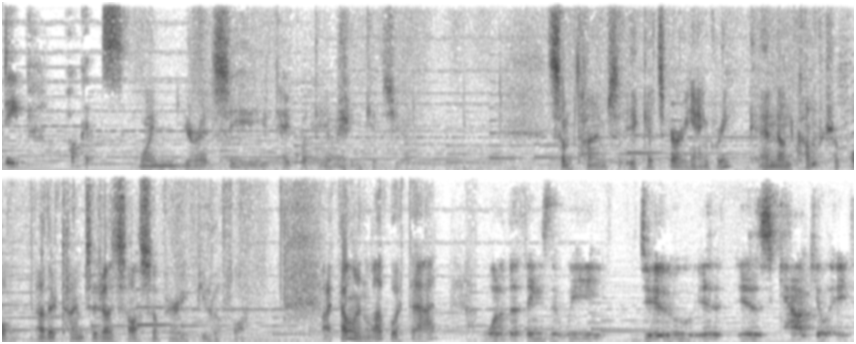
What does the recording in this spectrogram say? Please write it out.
deep pockets. When you're at sea, you take what the ocean gives you. Sometimes it gets very angry and uncomfortable. Other times it is also very beautiful. I fell in love with that. One of the things that we do is, is calculate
